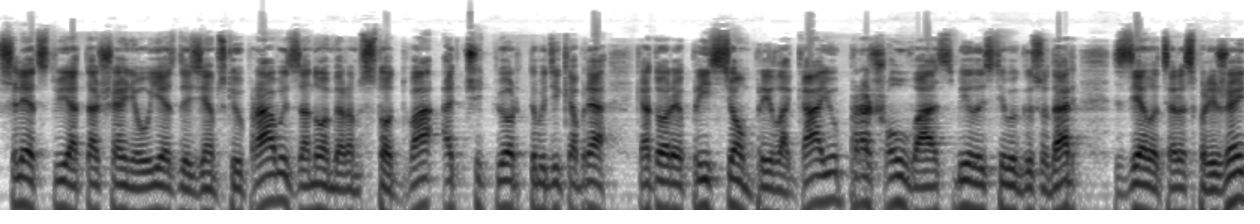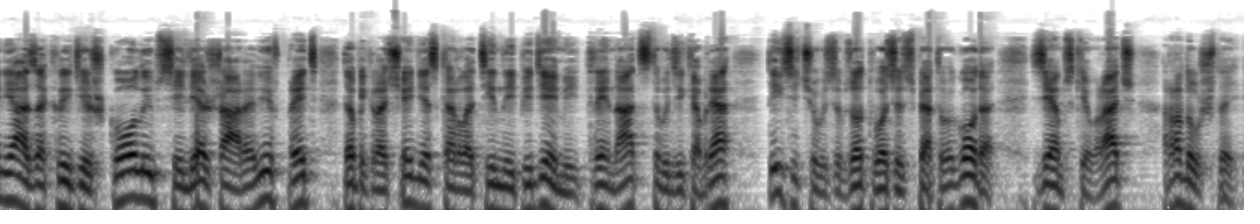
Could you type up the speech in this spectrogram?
вследствие отношения уезда земской управы за номером 102 от 4 декабря, которое при всем прилагаю, прошу вас, милостивый государь, сделать распоряжение о закрытии школы в селе Жарове впредь до прекращения скарлатинной эпидемии 13 декабря 1885 года. Земский врач Радушный.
